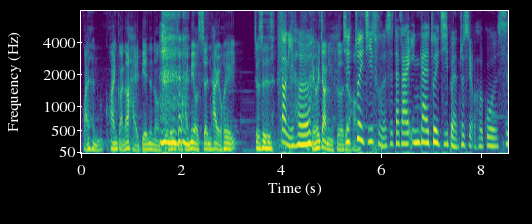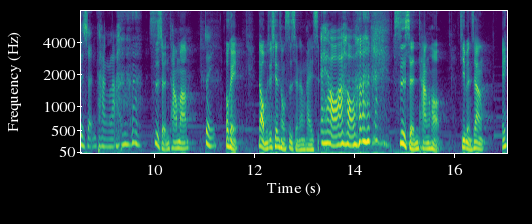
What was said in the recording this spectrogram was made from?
管很宽，管到海边那种，你怎么还没有生，他也会就是叫你喝，也会叫你喝的。其实最基础的是，大家应该最基本就是有喝过四神汤啦。四神汤吗？对，OK，那我们就先从四神汤开始。哎，好啊，好啊。四神汤哈，基本上，哎，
